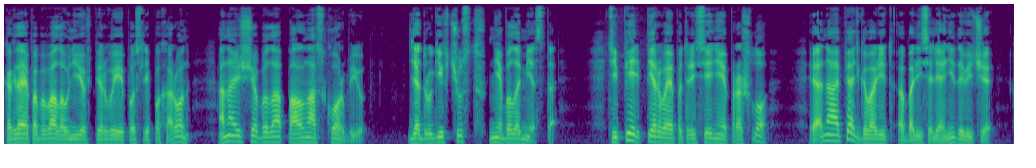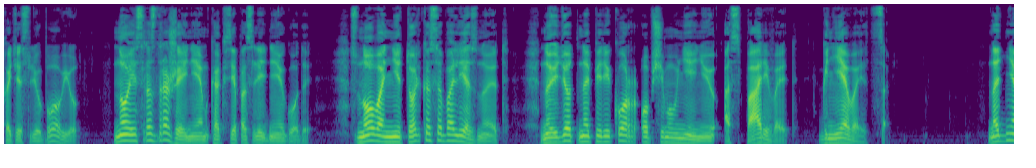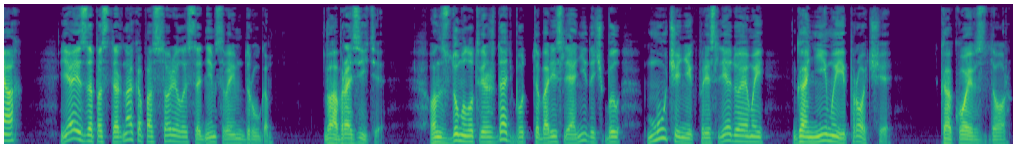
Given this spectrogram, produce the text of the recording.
Когда я побывала у нее впервые после похорон, она еще была полна скорбью. Для других чувств не было места. Теперь первое потрясение прошло, и она опять говорит о Борисе Леонидовиче, хоть и с любовью, но и с раздражением, как все последние годы. Снова не только соболезнует, но идет наперекор общему мнению, оспаривает, гневается. На днях я из-за Пастернака поссорилась с одним своим другом. Вообразите, он вздумал утверждать, будто Борис Леонидович был мученик, преследуемый, гонимый и прочее. Какой вздор!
